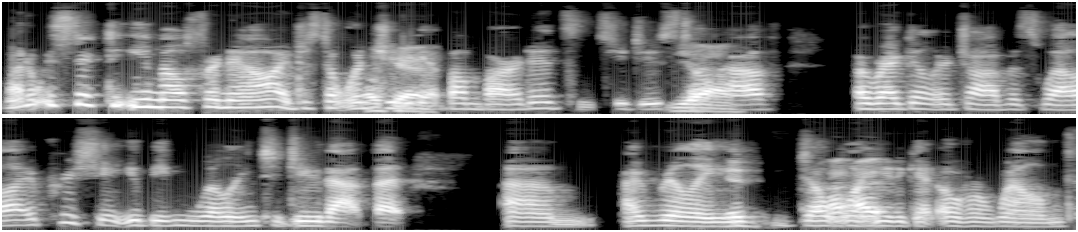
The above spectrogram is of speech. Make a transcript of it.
Why don't we stick to email for now? I just don't want you to get bombarded since you do still Yeah. have a regular job as well. I appreciate you being willing to do that, but um, I really It- don't I- want I- you to get overwhelmed.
